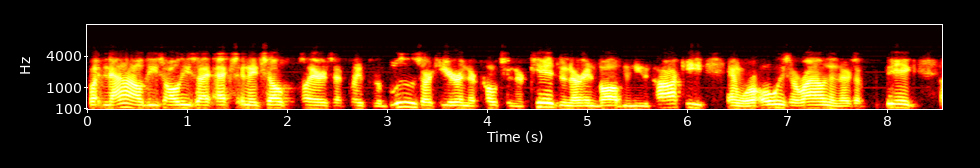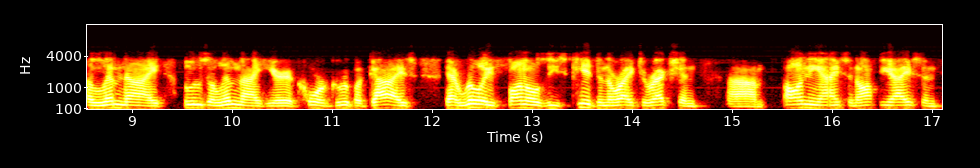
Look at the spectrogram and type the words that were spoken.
but now these all these ex NHL players that play for the Blues are here, and they're coaching their kids, and they're involved in youth hockey, and we're always around. And there's a big alumni, Blues alumni here, a core group of guys that really funnels these kids in the right direction um, on the ice and off the ice, and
